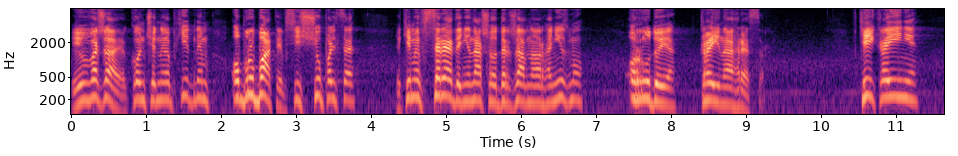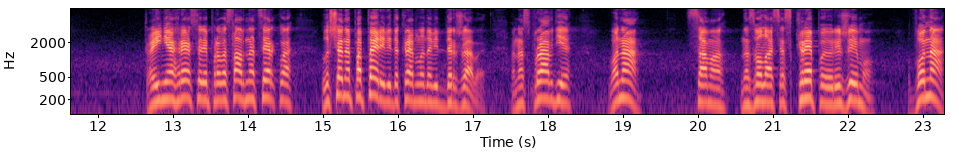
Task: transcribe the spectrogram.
і вважаю конче необхідним обрубати всі щупальця, якими всередині нашого державного організму орудує країна-агресор. В тій країні, країні-агресорі православна церква лише на папері відокремлена від держави, а насправді вона сама назвалася скрепою режиму. Вона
